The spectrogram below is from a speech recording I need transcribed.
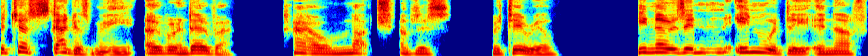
it just staggers me over and over how much of this material he knows in, inwardly enough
